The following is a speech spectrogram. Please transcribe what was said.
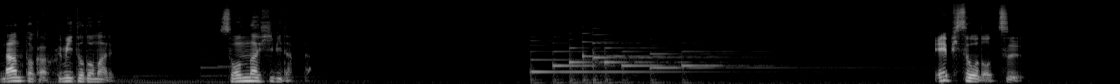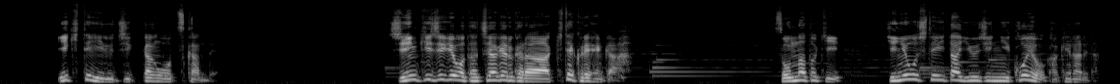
なんとか踏みとどまる。そんな日々だった。エピソード2生きている実感をつかんで。新規事業を立ち上げるから来てくれへんか。そんな時起業していた友人に声をかけられた。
